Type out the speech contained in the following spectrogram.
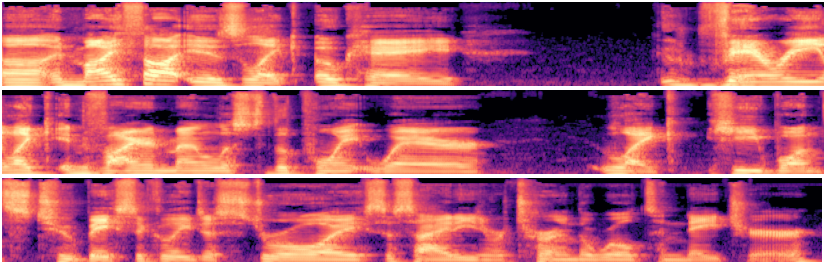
Uh, and my thought is like, okay, very like environmentalist to the point where like he wants to basically destroy society and return the world to nature.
